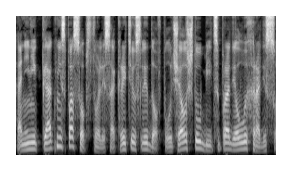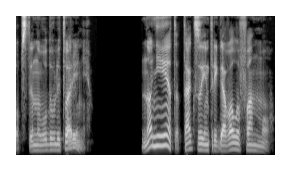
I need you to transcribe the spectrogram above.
Они никак не способствовали сокрытию следов. Получалось, что убийца проделал их ради собственного удовлетворения. Но не это так заинтриговало Фанму.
